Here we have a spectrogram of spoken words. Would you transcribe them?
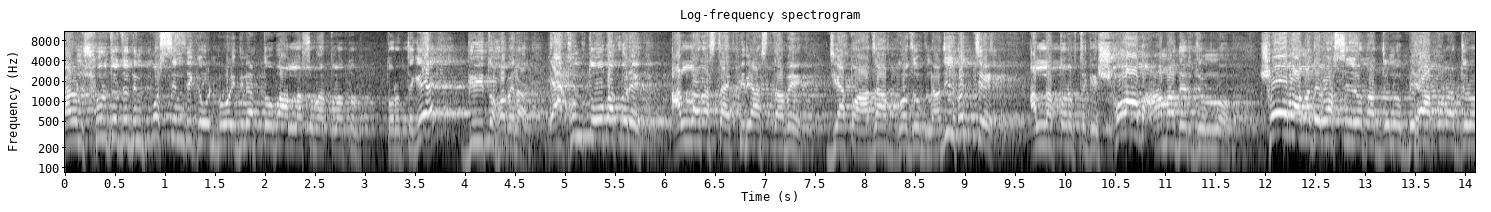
কারণ সূর্য যেদিন পশ্চিম দিকে উঠবে, ওই দিন আর তৌবা আল্লাহ সুবাহ তরফ থেকে গৃহীত হবে না। এখন তৌবা করে আল্লাহ রাস্তায় ফিরে আসতে হবে যে এত আজাব গজব নাজির হচ্ছে। আল্লাহর তরফ থেকে সব আমাদের জন্য, সব আমাদের অশ্লীলতার জন্য বেহাপনার জন্য,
